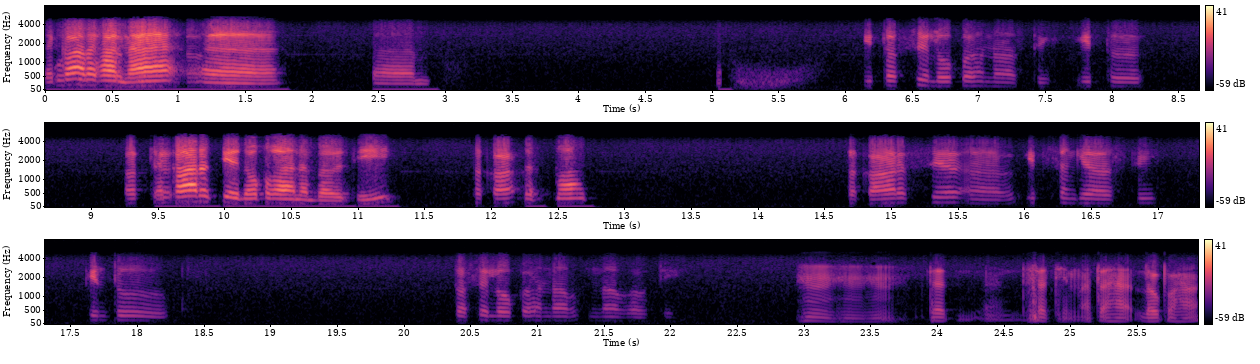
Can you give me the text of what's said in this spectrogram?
चकारः न इतस्य लोपः नास्ति। इत लोपः न भवति। सका तस्मात् सकारस्य इत् संज्ञा अस्ति किन्तु तस्य लोपः न न भवति। हम्म, हम्म, हम्म, तत् सत्यम् अतः लोपः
